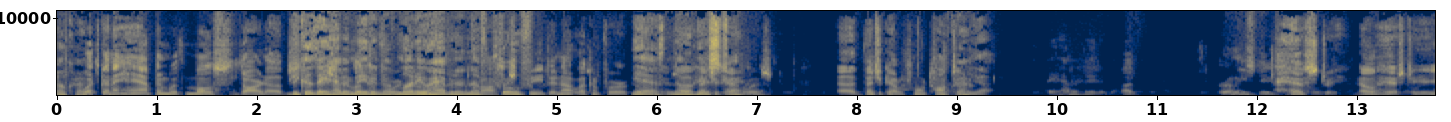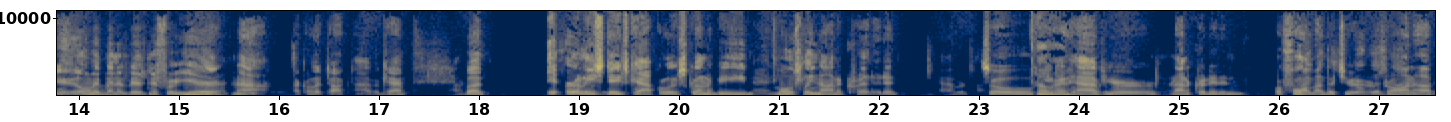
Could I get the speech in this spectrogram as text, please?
Okay. what's going to happen with most startups Because they haven't made enough money or haven't enough across the proof. street. They're not looking for Yes, no uh, venture history. capitalists. Uh, venture capitalists won't talk to them yet. they haven't made enough. but early stage History, no history. You've only been in business for a Mm-hmm. year? Nah, not going to talk to you. Okay, but the early stage capital is going to be mostly non-accredited. So All you can have your non-accredited pro forma that you're drawing up,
